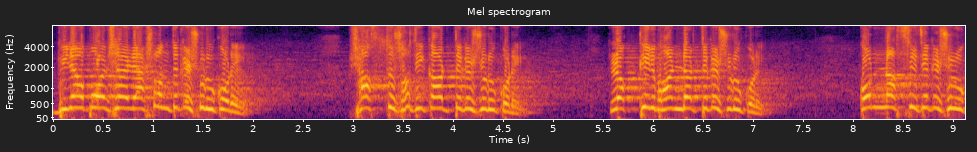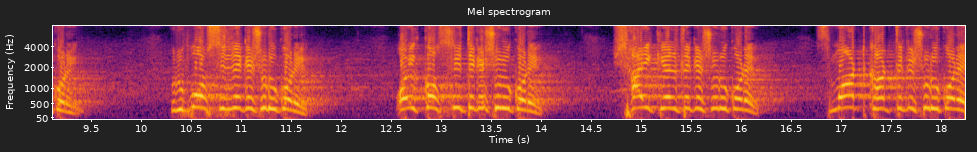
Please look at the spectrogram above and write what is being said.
বিনা পয়সায় রেশন থেকে শুরু করে, স্বাস্থ্যসাথী কার্ড থেকে শুরু করে, লক্ষ্মীর ভাণ্ডার থেকে শুরু করে, কন্যাশ্রী থেকে শুরু করে, রূপশ্রী থেকে শুরু করে, ঐক্যশ্রী থেকে শুরু করে, সাইকেল থেকে শুরু করে, স্মার্ট কার্ড থেকে শুরু করে,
